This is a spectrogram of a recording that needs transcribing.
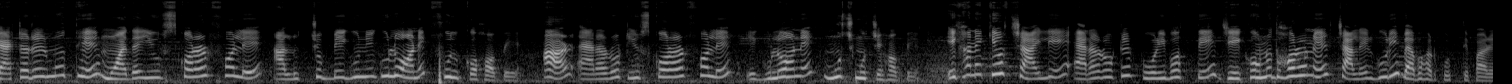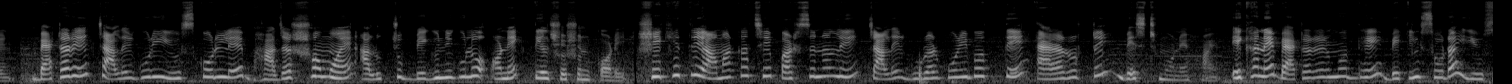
ব্যাটারের মধ্যে ময়দা ইউজ করার ফলে আলুর চপ বেগুনিগুলো অনেক ফুলকো হবে। আর অ্যারারোট ইউজ করার ফলে এগুলো অনেক মুচমুচে হবে। এখানে কেউ চাইলে অ্যারারোটের পরিবর্তে যে কোনো ধরনের চালের গুঁড়ি ব্যবহার করতে পারেন। ব্যাটারে চালের গুঁড়ি ইউজ করলে ভাজার সময় আলুর চুপ বেগুনিগুলো অনেক তেল শোষণ করে। সেক্ষেত্রে আমার কাছে পার্সোনালি চালের গুঁড়ার পরিবর্তে অ্যারারোটটাই বেস্ট মনে হয়। এখানে ব্যাটারের মধ্যে বেকিং সোডা ইউজ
